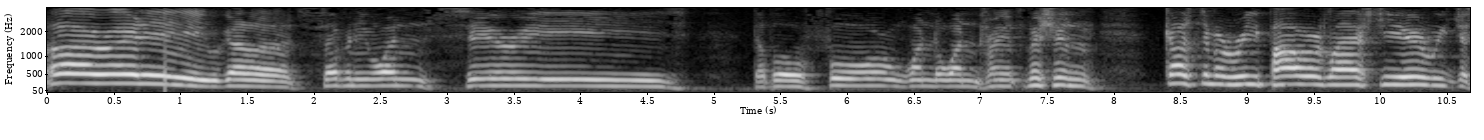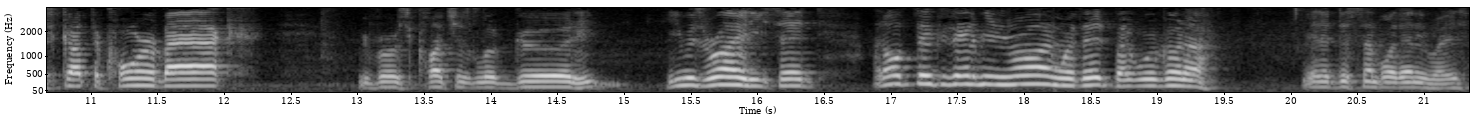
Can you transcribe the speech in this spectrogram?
Alrighty, we got a 71 series 004 one-to-one transmission. Customer repowered last year. We just got the core back. Reverse clutches look good. He, he was right. He said, I don't think there's going to be anything wrong with it, but we're going to, disassemble it anyways.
